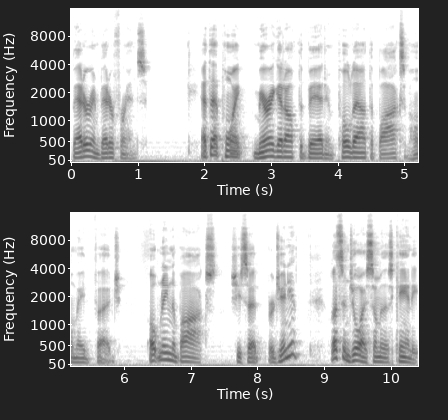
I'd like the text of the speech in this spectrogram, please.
better and better friends. At that point, Mary got off the bed and pulled out the box of homemade fudge. Opening the box, she said, Virginia, let's enjoy some of this candy.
